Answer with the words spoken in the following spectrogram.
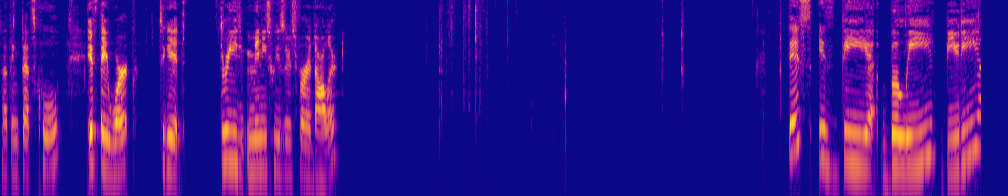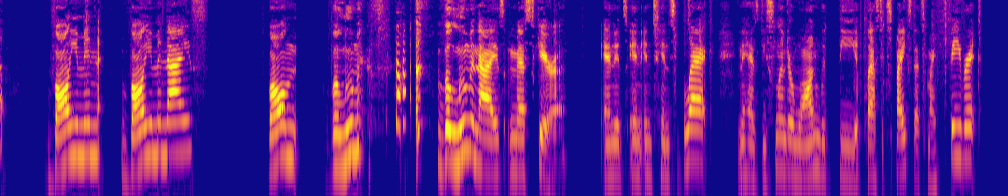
So I think that's cool. If they work, to get three mini tweezers for a dollar. This is the Believe Beauty Volumin Voluminize Vol Volumin Voluminize Mascara. And it's in Intense Black. And it has the slender wand with the plastic spikes. That's my favorite.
